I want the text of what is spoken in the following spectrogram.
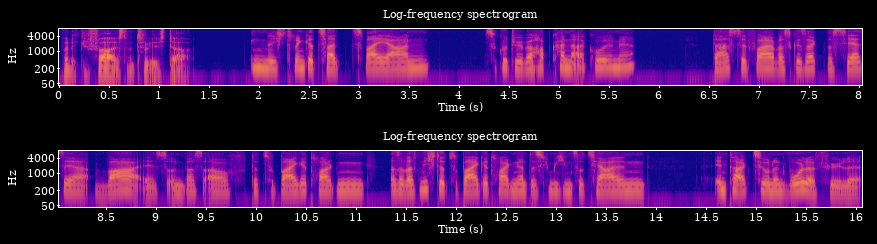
aber die Gefahr ist natürlich da. Ich trinke seit zwei Jahren so gut wie überhaupt keinen Alkohol mehr. Da hast du vorher was gesagt, was sehr, sehr wahr ist und was auch dazu beigetragen, also was nicht dazu beigetragen hat, dass ich mich in sozialen Interaktionen wohler fühle,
